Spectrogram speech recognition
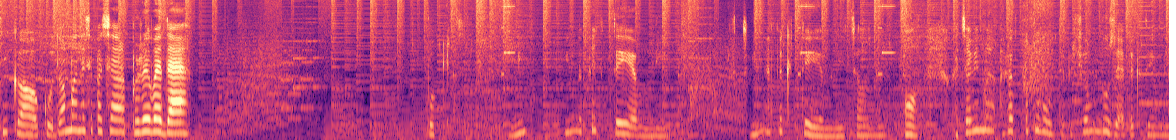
Цікаво, куди мене ця паця приведе? Поки він, він ефективний. Він ефективний. Це один. О, хоча він має ефект потонути, причому він дуже ефективний.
